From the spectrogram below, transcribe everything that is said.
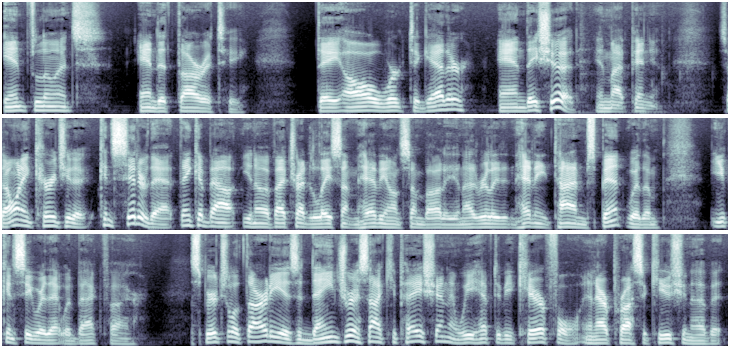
influence, and authority, they all work together, and they should, in my opinion. So I want to encourage you to consider that. Think about, you know, if I tried to lay something heavy on somebody and I really didn't have any time spent with them, you can see where that would backfire. Spiritual authority is a dangerous occupation, and we have to be careful in our prosecution of it,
